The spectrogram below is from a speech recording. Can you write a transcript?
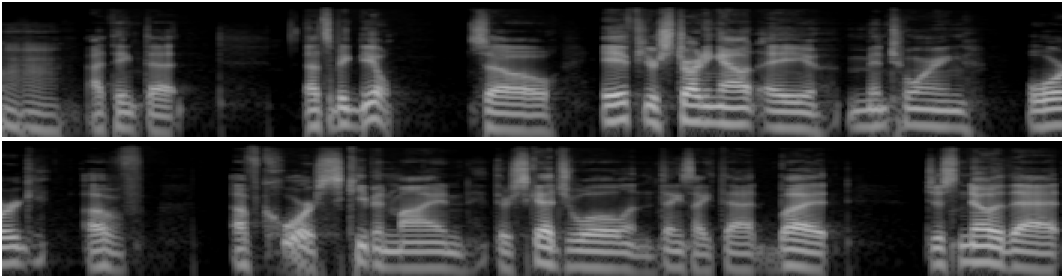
Mm-hmm. I think that that's a big deal. So if you're starting out a mentoring org, of of course keep in mind their schedule and things like that. But just know that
